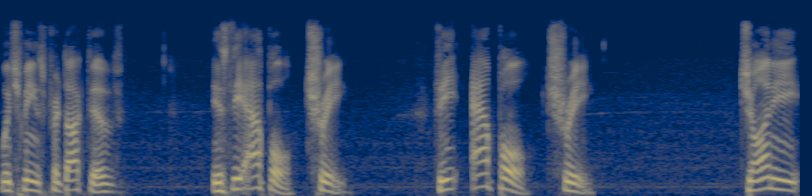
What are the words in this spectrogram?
which means productive, is the apple tree. The apple tree. Johnny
